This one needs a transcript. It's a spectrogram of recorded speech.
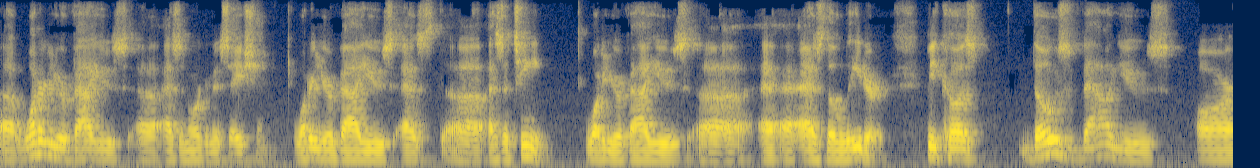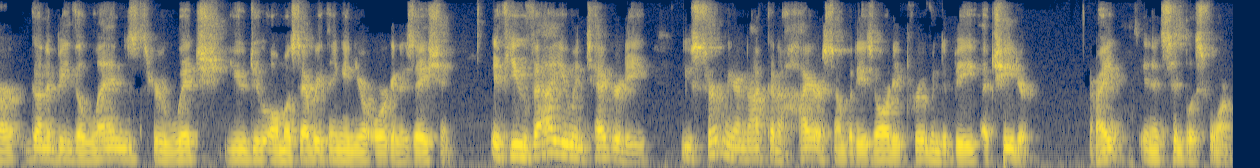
Uh, what are your values uh, as an organization? What are your values as uh, as a team? What are your values uh, as the leader? Because those values are going to be the lens through which you do almost everything in your organization. If you value integrity, you certainly are not going to hire somebody who's already proven to be a cheater, right? In its simplest form.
